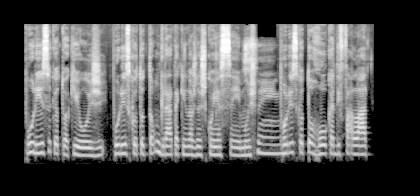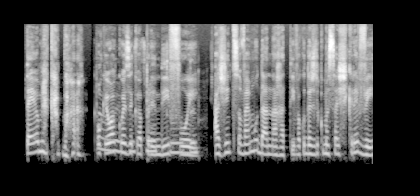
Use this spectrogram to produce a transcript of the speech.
Por isso que eu tô aqui hoje, por isso que eu tô tão grata que nós nos conhecemos. sim. Por isso que eu tô rouca de falar até eu me acabar. Porque uma Ai, coisa que eu é aprendi tudo. foi: a gente só vai mudar a narrativa quando a gente começar a escrever.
